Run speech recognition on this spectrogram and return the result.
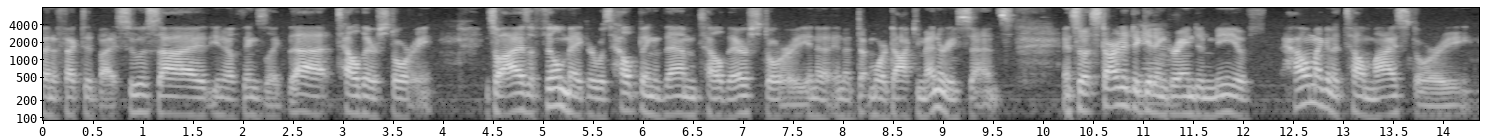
been affected by suicide, you know, things like that, tell their story. And so I, as a filmmaker, was helping them tell their story in a in a do- more documentary sense. And so it started to get ingrained in me of how am I going to tell my story,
